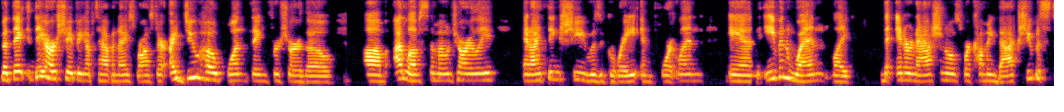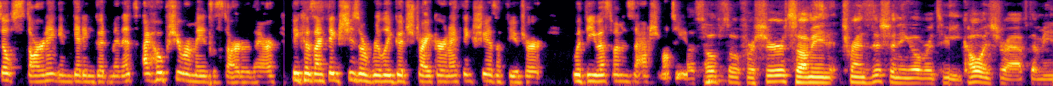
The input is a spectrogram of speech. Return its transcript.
But they they are shaping up to have a nice roster. I do hope one thing for sure though um i love simone charley and i think she was great in portland. And even when like the internationals were coming back, she was still starting and getting good minutes. I hope she remains a starter there because I think she's a really good striker and I think she has a future with the U.S. women's national team. Let's hope so for sure. So, I mean, transitioning over to the college draft, I mean,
